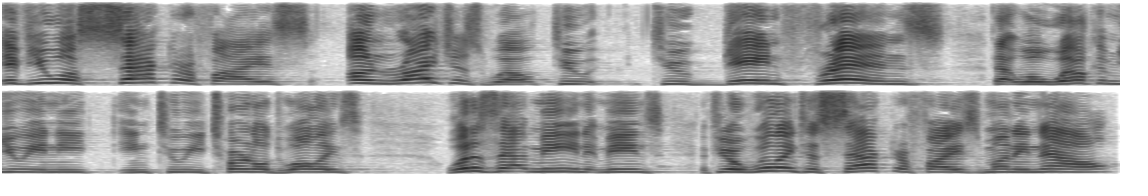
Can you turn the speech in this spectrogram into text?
if you will sacrifice unrighteous wealth to, to gain friends that will welcome you in, into eternal dwellings, what does that mean? It means if you're willing to sacrifice money now,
